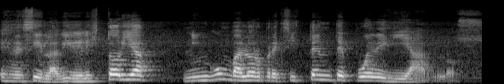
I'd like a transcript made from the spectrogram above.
es decir, la vida y la historia, ningún valor preexistente puede guiarlos.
